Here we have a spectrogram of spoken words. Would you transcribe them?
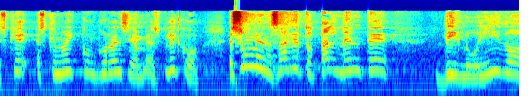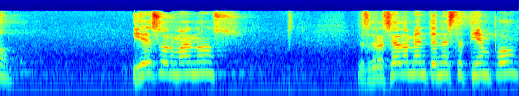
Es que, es que no hay congruencia, me explico. Es un mensaje totalmente diluido. Y eso, hermanos, desgraciadamente en este tiempo,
